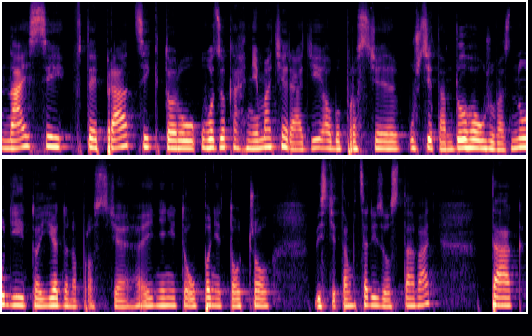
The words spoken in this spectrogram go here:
nájsť si v tej práci, ktorú v úvodzokách nemáte radi, alebo proste už ste tam dlho, už vás nudí, to je jedno proste, hej, není to úplne to, čo by ste tam chceli zostávať, tak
